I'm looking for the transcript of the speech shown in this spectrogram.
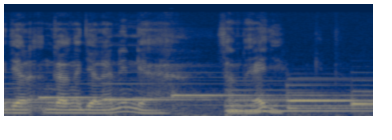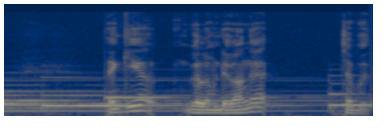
ngejala, nggak ngejalanin ya santai aja. Thank you. Gue Dewangga cabut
